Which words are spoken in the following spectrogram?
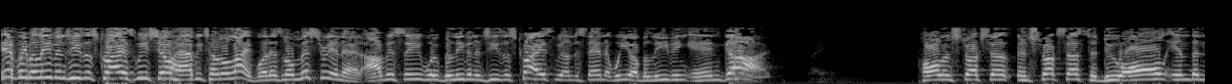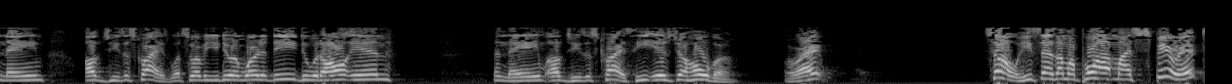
If we believe in Jesus Christ, we shall have eternal life. Well, there's no mystery in that. Obviously, we're believing in Jesus Christ. We understand that we are believing in God. Paul instructs us, instructs us to do all in the name of Jesus Christ. Whatsoever you do in word and deed, do it all in the name of Jesus Christ. He is Jehovah. All right? So, he says, I'm going to pour out my spirit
